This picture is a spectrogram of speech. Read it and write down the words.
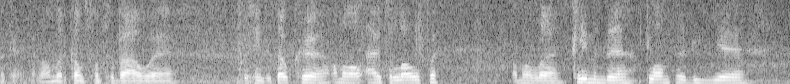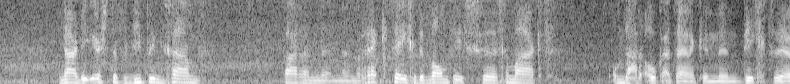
Oké, aan de andere kant van het gebouw uh, begint het ook uh, allemaal al uit te lopen. Allemaal uh, klimmende planten die naar de eerste verdieping gaan. Waar een, een, een rek tegen de wand is gemaakt. Om daar ook uiteindelijk een, dicht uh,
